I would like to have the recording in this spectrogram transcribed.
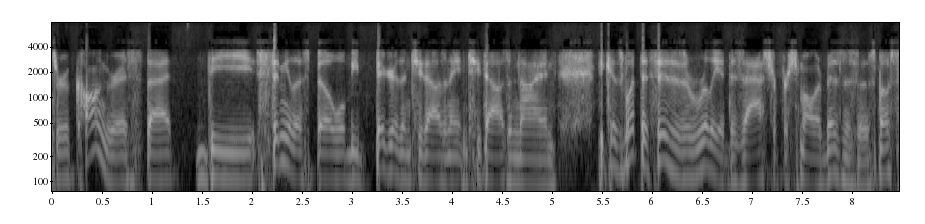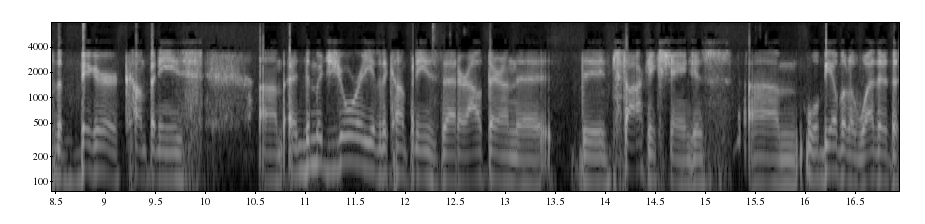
through Congress that the stimulus bill will be bigger than 2008 and 2009 because what this is is really a disaster for smaller businesses. Most of the bigger companies, um, the majority of the companies that are out there on the the stock exchanges um, will be able to weather the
